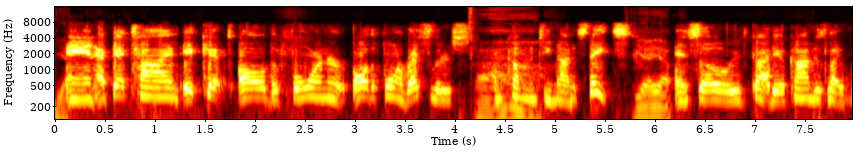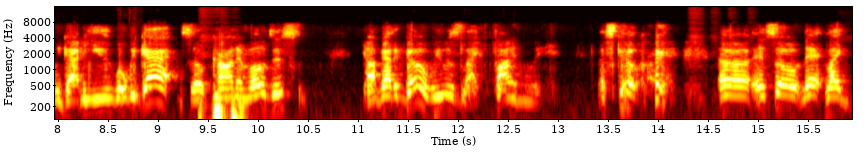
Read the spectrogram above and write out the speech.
Yeah. And at that time, it kept all the foreigner, all the foreign wrestlers from Ah. coming to the United States. Yeah, yeah. And so it's kind of kind of just like we got to use what we got. So Kaun and Moses, y'all got to go. We was like, finally, let's go. uh, and so that like,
